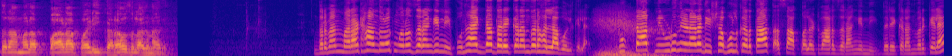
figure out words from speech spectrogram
तर आम्हाला पाडापाडी करावंच लागणार आहे. दरम्यान मराठा आंदोलक मनोज जरांगेंनी पुन्हा एकदा दरेकरांवर हल्लाबोल केलाय. फुकटात निवडून येणाऱ्या दिशाभूल करतात असा पलटवार जरांगेंनी दरेकरांवर केलाय.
